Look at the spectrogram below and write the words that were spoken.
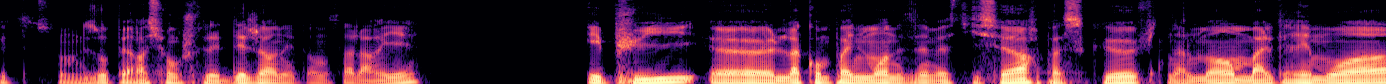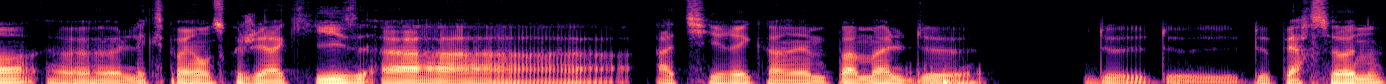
ce sont des opérations que je faisais déjà en étant salarié, et puis euh, l'accompagnement des investisseurs parce que finalement, malgré moi, euh, l'expérience que j'ai acquise a attiré quand même pas mal de de, de, de personnes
